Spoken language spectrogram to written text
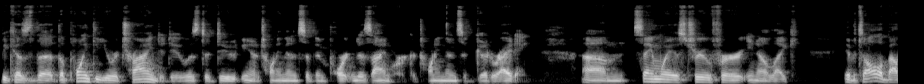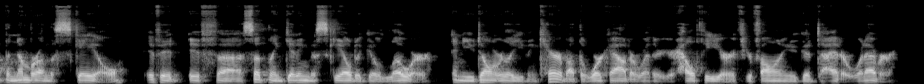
because the the point that you were trying to do was to do you know 20 minutes of important design work or 20 minutes of good writing. Um, same way is true for you know like if it's all about the number on the scale, if it if uh, suddenly getting the scale to go lower and you don't really even care about the workout or whether you're healthy or if you're following a good diet or whatever,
